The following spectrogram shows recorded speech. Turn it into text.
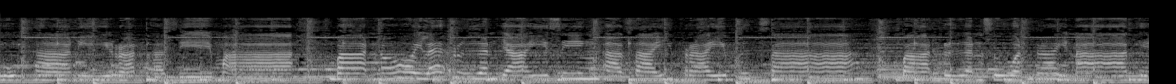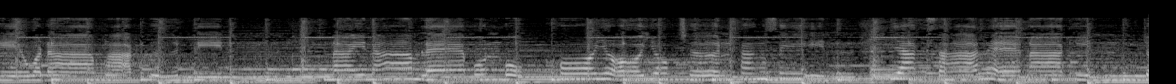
ทุกธานีรัฐสีมา บ้าน อยและเรือนใหญ่สิ่งอาศัยไพรพฤกษาบ้านเรือนสวนไรนาเทวดาภาคพื้นดิน ในน้ำแลบนบกขอย่อยกเชิญทั้งสิ้น ยักษาและนาคิน จ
